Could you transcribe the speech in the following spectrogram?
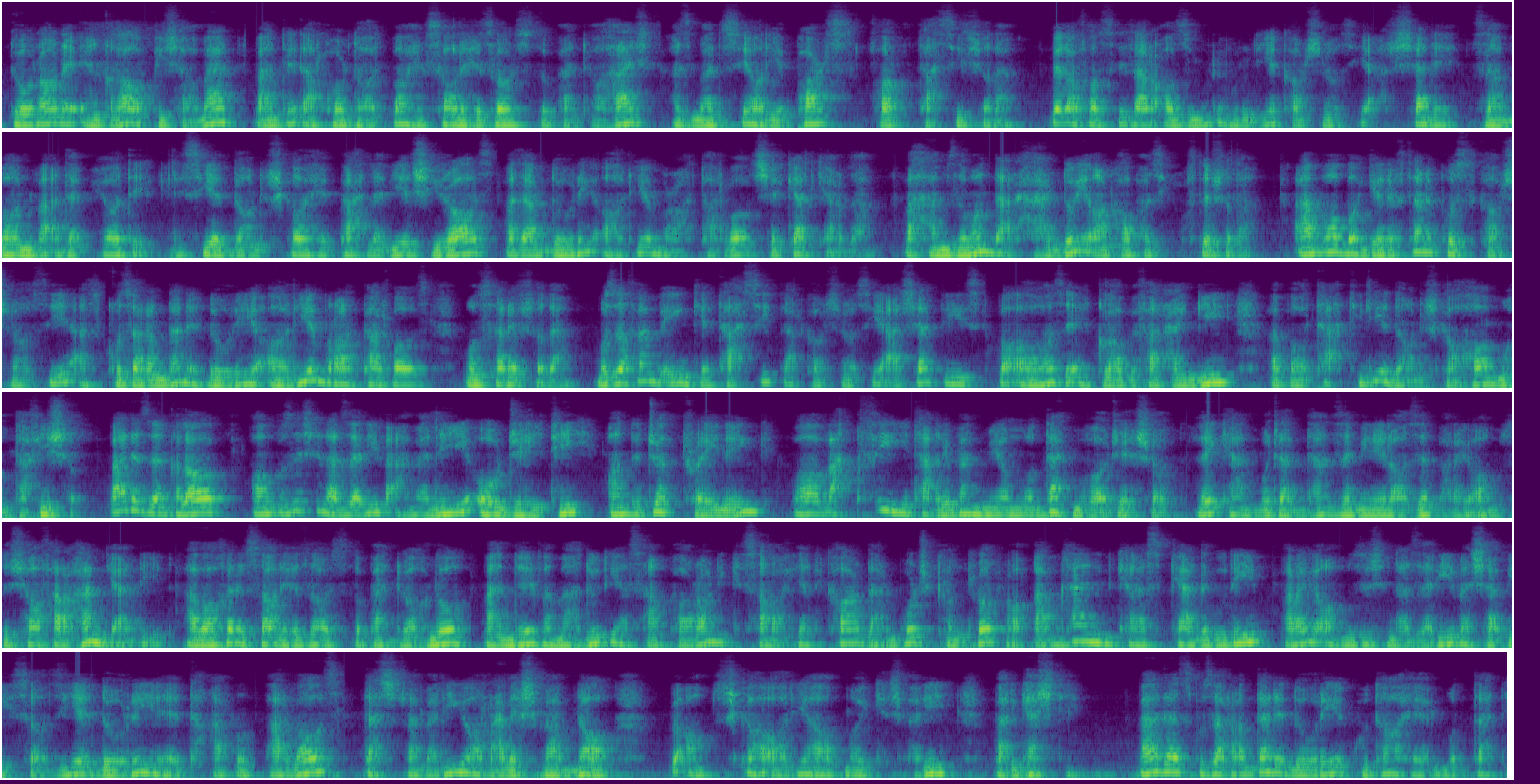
دوران انقلاب پیش آمد بنده در خرداد ماه سال 1358 از مدرسه عالی پارس فارغ تحصیل شدم. بلافاصله در آزمون ورودی کارشناسی ارشد زبان و ادبیات انگلیسی دانشگاه پهلوی شیراز و در دوره عالی مراد پرواز شرکت کردم و همزمان در هر دوی آنها پذیرفته شدم. اما با گرفتن پست کارشناسی از گذراندن دوره عالی مراد پرواز منصرف شدم. مضافا به اینکه تحصیل در کارشناسی ارشد نیز با آغاز انقلاب فرهنگی و با تعطیلی دانشگاه ها منتفی شد. بعد از انقلاب آموزش نظری و عملی OJT On the Job Training با وقفه تقریبا میان مدت مواجه شد. لیکن مجددا زمینه لازم برای آموزش ها فراهم گردید. اواخر سال 1359 بنده و محدودی از همکارانی که صلاحیت کار در برج کنترل را قبلا کسب کرده بودیم برای آموزش نظری و شبیه سازی دوره تقرب پرواز دسترملی یا روش مبنا به آموزشگاه عالی هواپیمایی کشوری برگشتیم. بعد از گذراندن دوره کوتاه مدت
